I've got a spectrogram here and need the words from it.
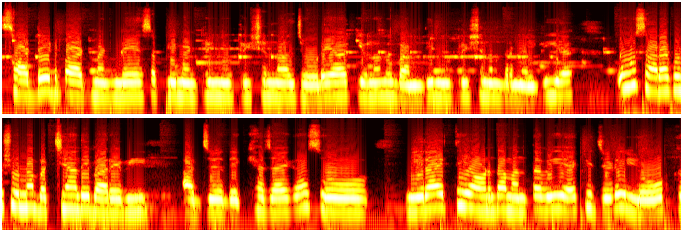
ਸਾਡੇ ਡਿਪਾਰਟਮੈਂਟ ਨੇ ਸਪਲੀਮੈਂਟਰੀ ਨਿਊਟ੍ਰੀਸ਼ਨ ਨਾਲ ਜੋੜਿਆ, ਕਿ ਉਹਨਾਂ ਨੂੰ ਬਣਦੀ ਨਿਊਟ੍ਰੀਸ਼ਨ ਅੰਦਰ ਮਿਲਦੀ ਹੈ। ਉਹ ਸਾਰਾ ਕੁਝ ਉਹਨਾਂ ਬੱਚਿਆਂ ਦੇ ਬਾਰੇ ਵੀ ਅੱਜ ਦੇਖਿਆ ਜਾਏਗਾ। ਸੋ ਮੇਰਾ ਇੱਥੇ ਆਉਣ ਦਾ ਮੰਤਵ ਇਹ ਹੈ ਕਿ ਜਿਹੜੇ ਲੋਕ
